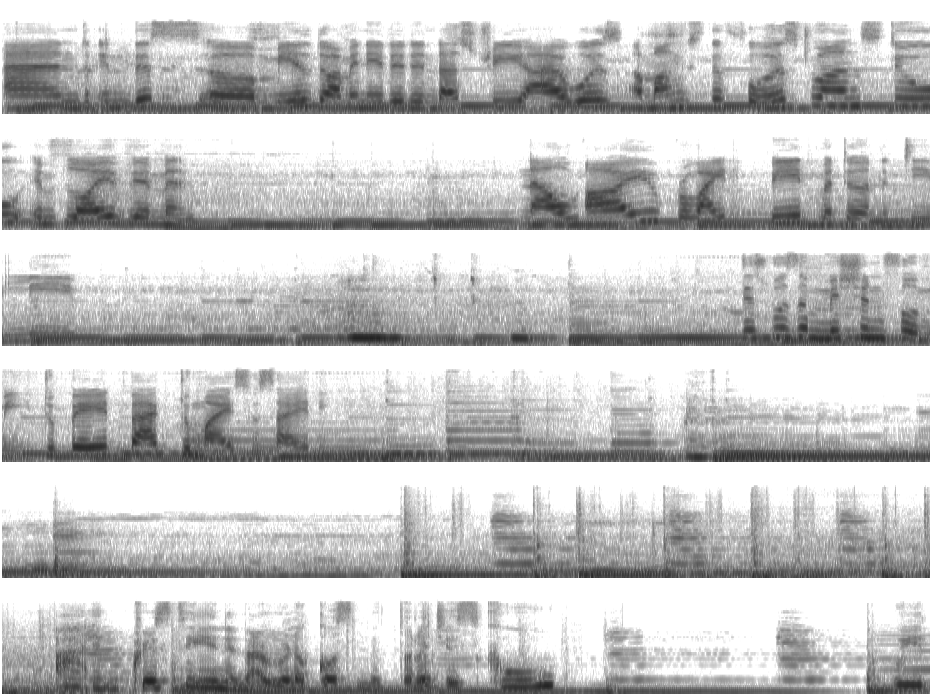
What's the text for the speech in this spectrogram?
And in this uh, male dominated industry, I was amongst the first ones to employ women. Now I provide paid maternity leave. This was a mission for me to pay it back to my society. Christine and I run a cosmetology school. We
